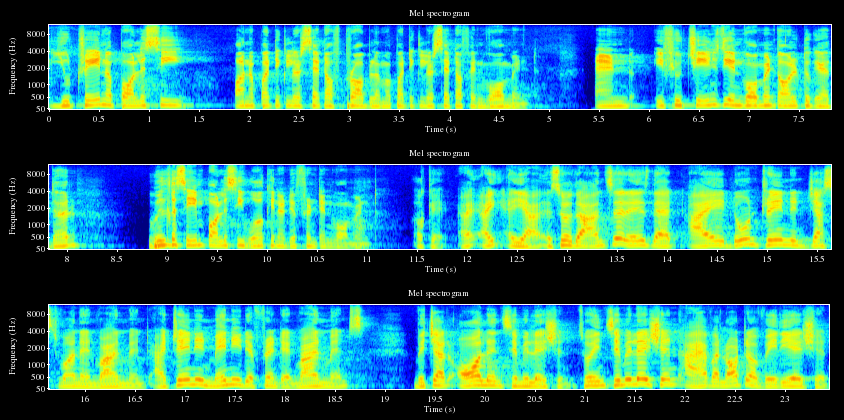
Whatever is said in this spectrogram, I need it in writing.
you train a policy on a particular set of problem, a particular set of environment. And if you change the environment altogether, will the same policy work in a different environment? Ah, okay, I, I, yeah, so the answer is that I don't train in just one environment. I train in many different environments, which are all in simulation. So in simulation, I have a lot of variation.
